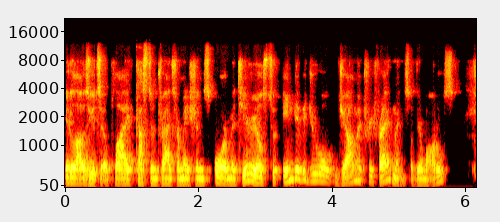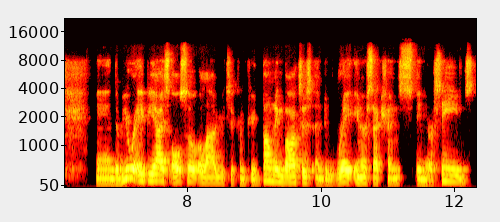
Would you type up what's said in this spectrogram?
It allows you to apply custom transformations or materials to individual geometry fragments of your models. And the viewer APIs also allow you to compute bounding boxes and do ray intersections in your scenes,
